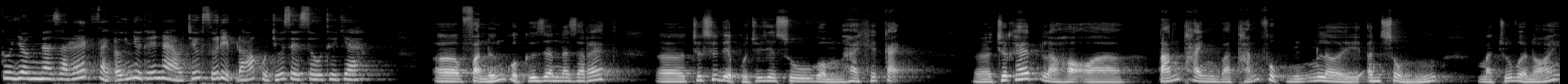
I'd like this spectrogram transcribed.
Cư dân Nazareth phản ứng như thế nào trước sứ điệp đó của Chúa Giêsu thưa cha? À, phản ứng của cư dân Nazareth uh, trước sứ điệp của Chúa Giêsu gồm hai khía cạnh. Uh, trước hết là họ tán thành và thán phục những lời ân sủng mà Chúa vừa nói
